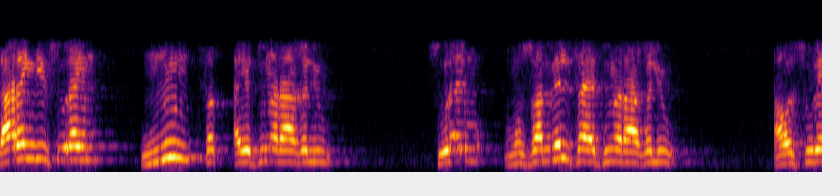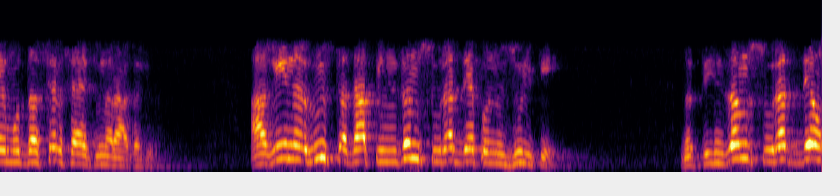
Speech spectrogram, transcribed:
دارنګي سوره نون فق آیتونه راغلی سوره مزمل آیتونه راغلی او سوره مدثر سایتونه راغلي اغین روسته دا پنځم صورت دی په نزول کې نو پنځم صورت دی او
